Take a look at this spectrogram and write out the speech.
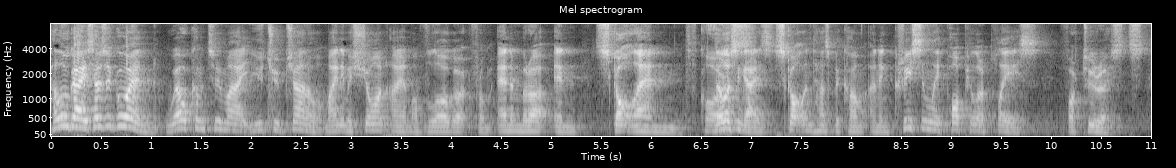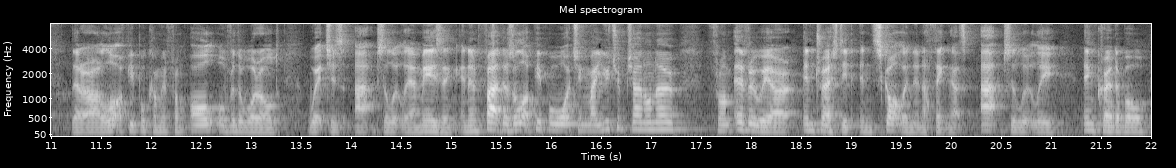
Hello guys, how's it going? Welcome to my YouTube channel. My name is Sean. I am a vlogger from Edinburgh in Scotland. Of course. Now listen guys, Scotland has become an increasingly popular place for tourists. There are a lot of people coming from all over the world, which is absolutely amazing. And in fact, there's a lot of people watching my YouTube channel now from everywhere interested in Scotland, and I think that's absolutely incredible,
